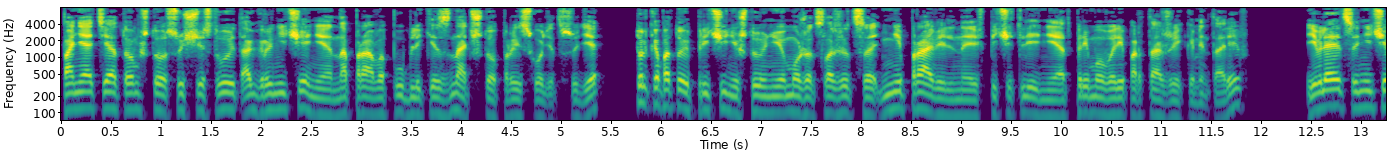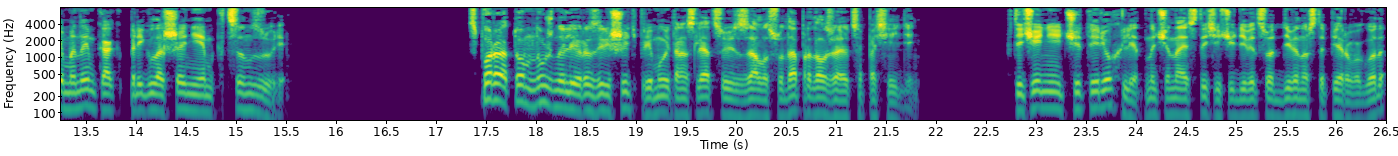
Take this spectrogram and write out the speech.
Понятие о том, что существует ограничение на право публики знать, что происходит в суде, только по той причине, что у нее может сложиться неправильное впечатление от прямого репортажа и комментариев, является ничем иным, как приглашением к цензуре. Споры о том, нужно ли разрешить прямую трансляцию из зала суда, продолжаются по сей день. В течение четырех лет, начиная с 1991 года,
